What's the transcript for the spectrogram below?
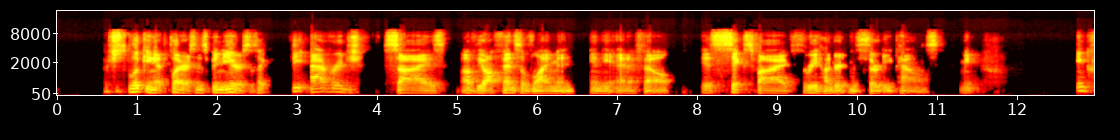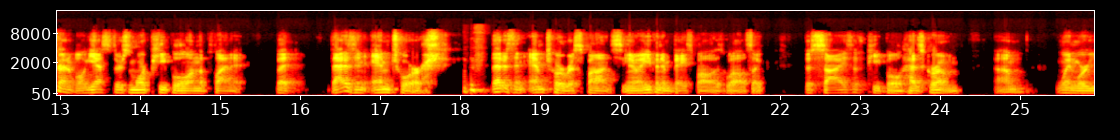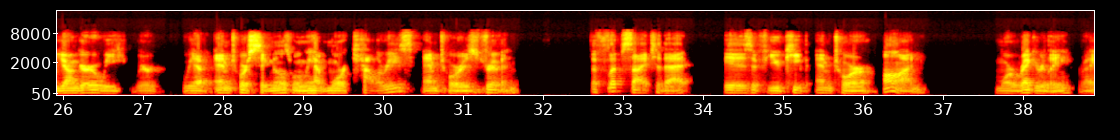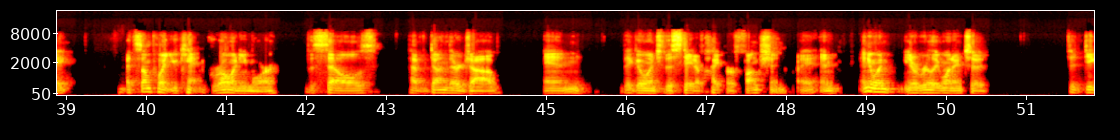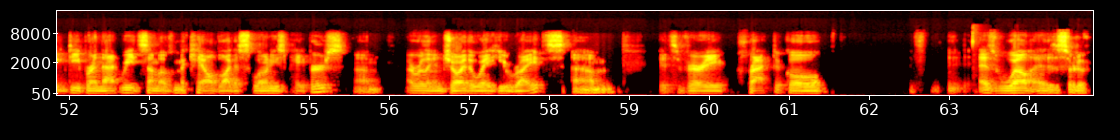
I was just looking at players, and it's been years. It's like the average size of the offensive lineman in the NFL is 6'5, 330 pounds. I mean, incredible. Yes, there's more people on the planet, but that is an mTOR. that is an mTOR response, you know, even in baseball as well. It's like the size of people has grown. Um, when we're younger, we we're we have mTOR signals. When we have more calories, mTOR is driven. The flip side to that is if you keep mTOR on more regularly, right? At some point, you can't grow anymore. The cells have done their job and they go into the state of hyperfunction, right? And anyone, you know, really wanting to to dig deeper in that, read some of Mikhail Blagosklonny's papers. Um, I really enjoy the way he writes. Um, it's very practical, as well as sort of.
